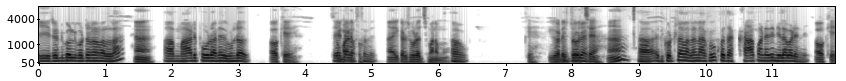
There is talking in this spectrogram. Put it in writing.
ఈ రెడ్ గోల్డ్ కొట్టడం వల్ల ఆ, మాడిపోవడం అనేది ఉండదు. ఓకే. వస్తుంది. ఇక్కడ చూడొచ్చు మనము. ఇది కొట్టడం వల్ల నాకు కొద్దిగా క్రాప్ అనేది నిలబడింది. ఓకే.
